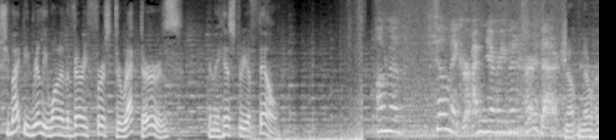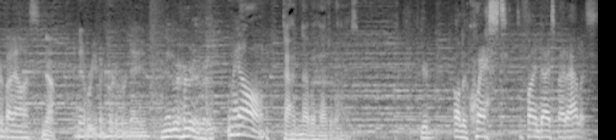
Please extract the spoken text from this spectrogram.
she might be really one of the very first directors in the history of film. I'm a filmmaker. I've never even heard about her. No, never heard about Alice. No, Never even heard of her name. Never heard of her. No. I had never heard of Alice. You're on a quest to find out about Alice.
